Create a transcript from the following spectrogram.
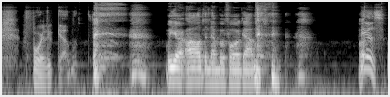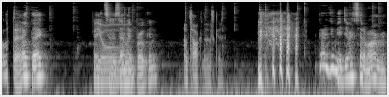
four loot goblins. we are all the number four goblin. What? He is. What the heck? what the heck? Wait, so is that like broken? I'm talking to this guy. You gotta give me a different set of armor.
